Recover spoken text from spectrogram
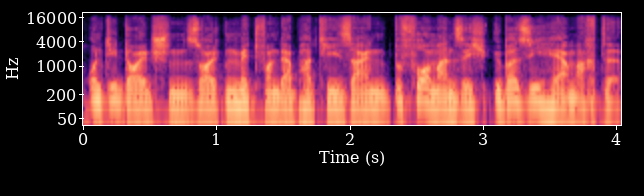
und die Deutschen sollten mit von der Partie sein, bevor man sich über sie hermachte.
